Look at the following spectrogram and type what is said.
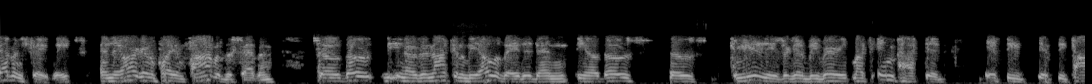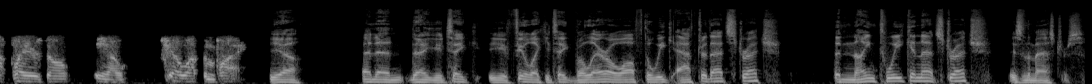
seven straight weeks, and they are going to play in five of the seven. So those, you know, they're not going to be elevated, and you know those those communities are going to be very much impacted if the if the top players don't, you know, show up and play. Yeah, and then, then you take you feel like you take Valero off the week after that stretch. The ninth week in that stretch is the Masters.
